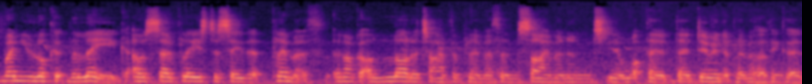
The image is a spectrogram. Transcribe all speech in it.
when you look at the league, I was so pleased to see that Plymouth, and I've got a lot of time for Plymouth and Simon and you know what they're, they're doing at Plymouth. I think that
